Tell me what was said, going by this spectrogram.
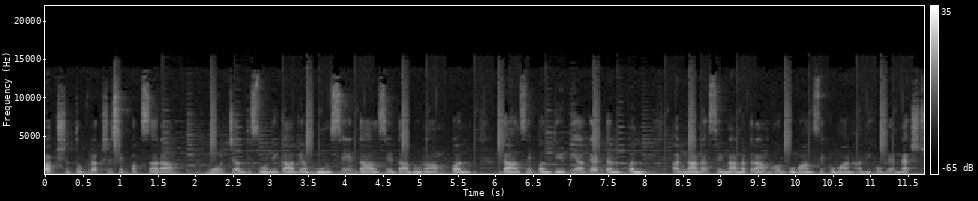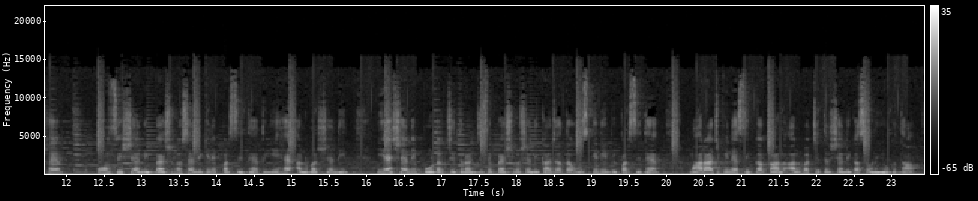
पक्ष। तो वृक्ष से बक्साराम मूलचंद सोने का आ गया मूल से डाल से डालूराम, बल, डाल से बलदेव भी आ गया, डल, बल। और नानक से नानक राम और गुमान से गुमान अली हो गया। नेक्स्ट है कौन सी शैली बैचलर शैली के लिए प्रसिद्ध है? तो ये है अलवर शैली। यह शैली बॉर्डर चित्रण, जिसे बैचलर शैली कहा जाता है, उसके लिए भी प्रसिद्ध है। महाराज विनय सिंह का काल अलवर चित्र शैली का स्वर्ण युग था।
